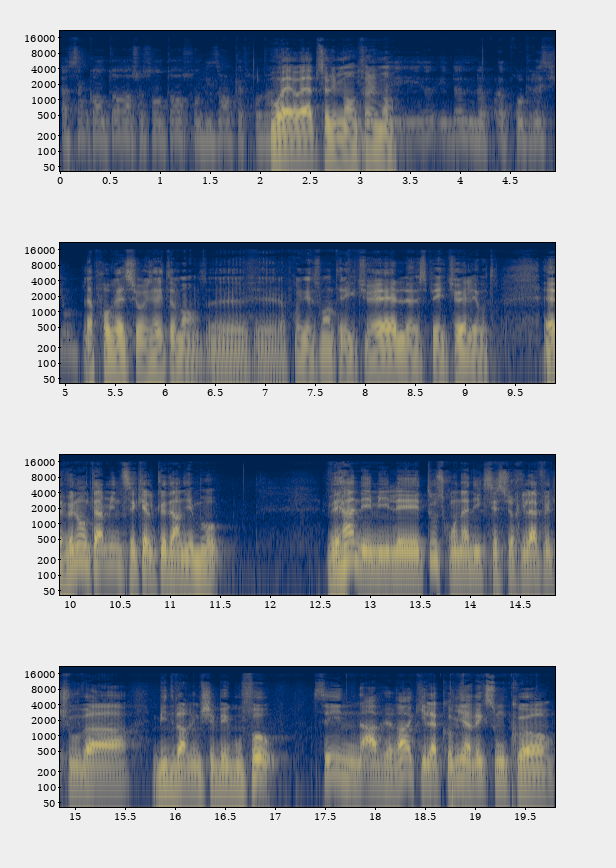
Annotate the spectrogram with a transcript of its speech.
À 50 ans, à 60 ans, 70 ans, 80 ans. Ouais, ouais, absolument, Il- absolument. Il- il donne la, la progression. La progression, exactement. Euh, la progression intellectuelle, spirituelle et autres. Euh, venons, on termine ces quelques derniers mots. Vehan Emile, tout ce qu'on a dit que c'est sûr qu'il a fait tchouva, bidvarim shebegoufo, c'est une avera qu'il a commis avec son corps.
